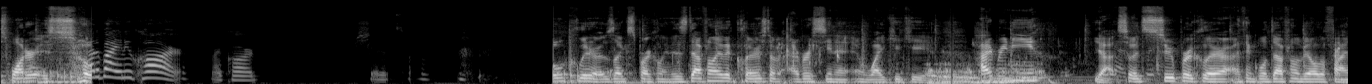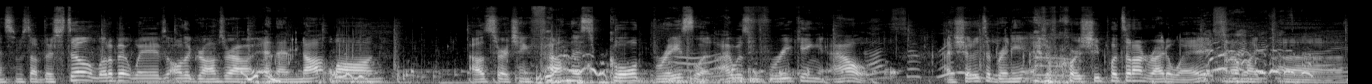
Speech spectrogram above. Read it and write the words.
This water is so. How to buy a new car? My car shit itself. so clear. It was like sparkling. This is definitely the clearest I've ever seen it in Waikiki. Hi, Brini. Yeah, yeah, so it's super clear. I think we'll definitely be able to find some stuff. There's still a little bit waves. All the groms are out, and then not long out searching, found this gold bracelet. I was freaking out. So I showed it to Brittany, and of course she puts it on right away, and I'm like, uh.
